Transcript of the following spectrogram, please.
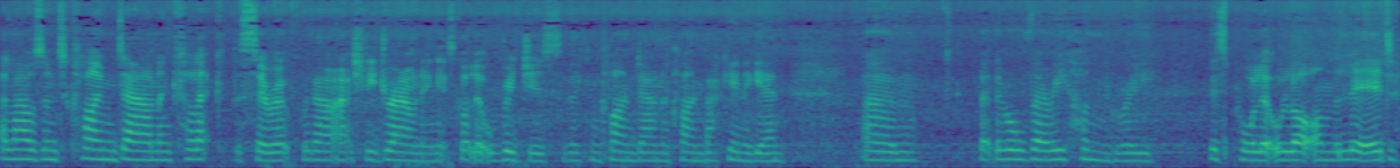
allows them to climb down and collect the syrup without actually drowning. It's got little ridges so they can climb down and climb back in again. Um, but they're all very hungry this poor little lot on the lid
